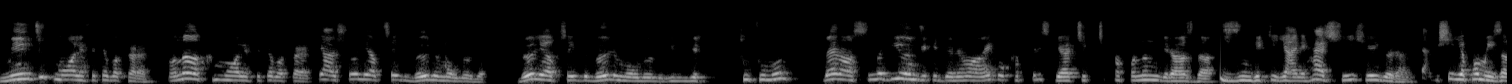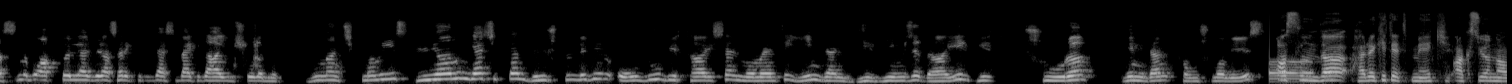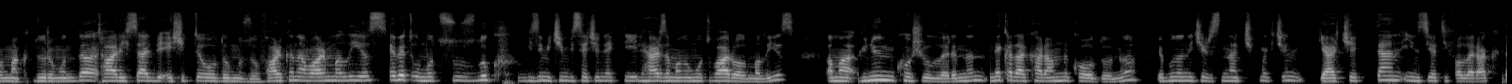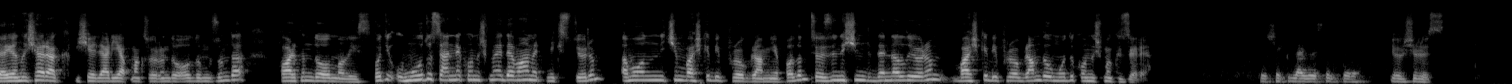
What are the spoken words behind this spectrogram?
mevcut muhalefete bakarak, ana akım muhalefete bakarak ya şöyle yapsaydı böyle mi olurdu, böyle yapsaydı böyle mi olurdu gibi bir tutumun ben aslında bir önceki döneme ait o kapitalist gerçekçi kafanın biraz da izindeki yani her şeyi şey gören. Yani bir şey yapamayız aslında bu aktörler biraz hareket ederse belki daha iyi bir şey olabilir. Bundan çıkmalıyız. Dünyanın gerçekten dönüştürülebilir olduğu bir tarihsel momente yeniden girdiğimize dair bir şuura yeniden kavuşmalıyız. Aslında hareket etmek, aksiyon almak durumunda tarihsel bir eşikte olduğumuzu farkına varmalıyız. Evet umutsuzluk bizim için bir seçenek değil. Her zaman umut var olmalıyız. Ama günün koşullarının ne kadar karanlık olduğunu ve bunun içerisinden çıkmak için gerçekten inisiyatif alarak, dayanışarak bir şeyler yapmak zorunda olduğumuzun da farkında olmalıyız. Hadi umudu seninle konuşmaya devam etmek istiyorum ama onun için başka bir program yapalım. Sözünü şimdiden alıyorum. Başka bir programda umudu konuşmak üzere. Teşekkürler. Görüşmek üzere. Görüşürüz.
